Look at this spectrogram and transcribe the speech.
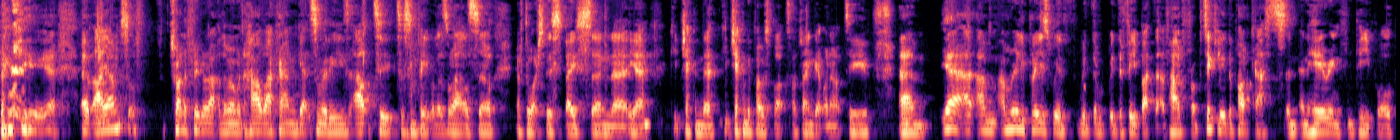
Thank you. Yeah, uh, I am sort of trying to figure out at the moment how I can get some of these out to, to some people as well. So you have to watch this space and uh, yeah, keep checking the keep checking the post box. I'll try and get one out to you. Um, yeah, I, am I'm, I'm really pleased with with the with the feedback that I've had from particularly the podcasts and, and hearing from people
